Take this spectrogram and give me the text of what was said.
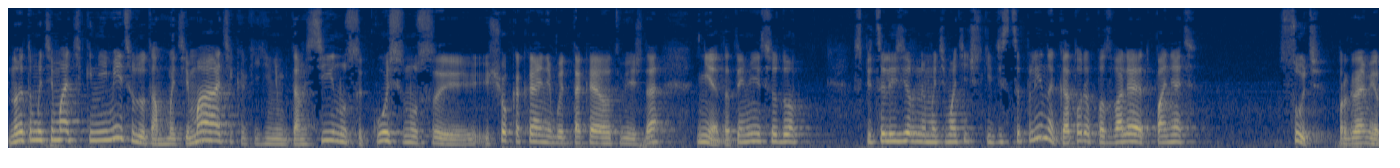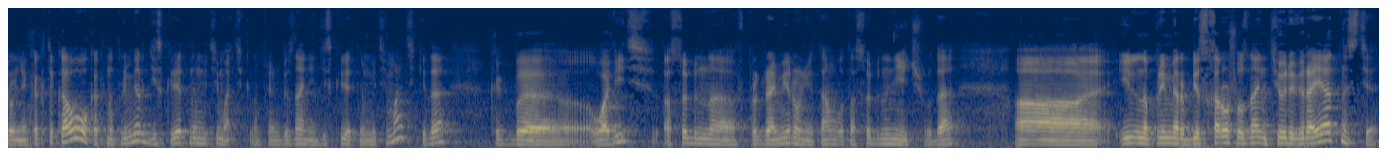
но эта математика не имеется в виду там математика, какие-нибудь там синусы, косинусы, еще какая-нибудь такая вот вещь, да? Нет, это имеется в виду специализированные математические дисциплины, которые позволяют понять суть программирования как такового, как, например, дискретная математика. Например, без знания дискретной математики, да, как бы ловить, особенно в программировании, там вот особенно нечего, да. А, или, например, без хорошего знания теории вероятности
